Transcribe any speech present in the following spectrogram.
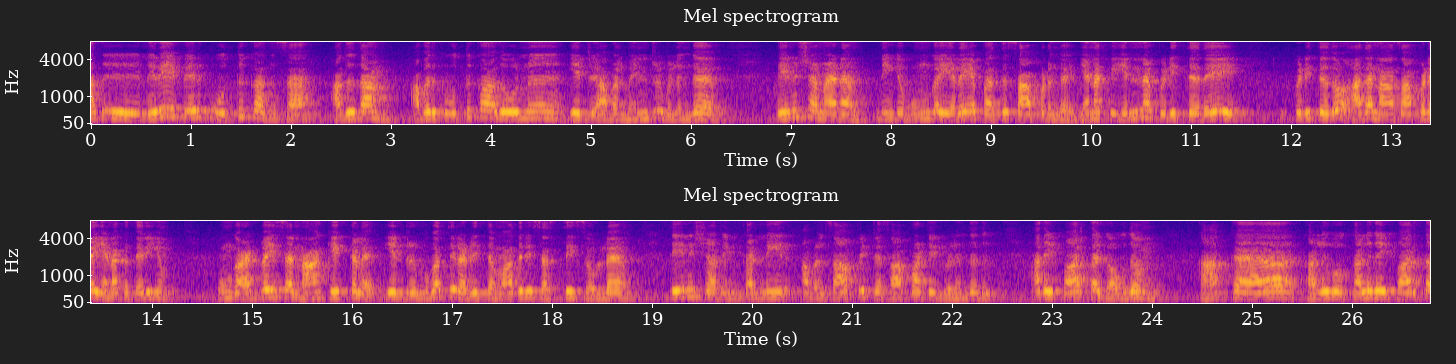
அது நிறைய பேருக்கு ஒத்துக்காது சார். அதுதான். அவருக்கு ஒத்துக்காதோன்னு என்று அவள் மென்று விழுங்க. தேனுஷா மேடம் நீங்கள் உங்கள் இலையை பார்த்து சாப்பிடுங்க. எனக்கு என்ன பிடித்ததே பிடித்ததோ அதை நான் சாப்பிட எனக்கு தெரியும். உங்கள் அட்வைஸை நான் கேட்கல என்று முகத்தில் அடித்த மாதிரி சஸ்தி சொல்ல தேனிஷாவின் கண்ணீர் அவள் சாப்பிட்ட சாப்பாட்டில் விழுந்தது. அதை பார்த்த கௌதம் காக்க கழுவு கழுகை பார்த்து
